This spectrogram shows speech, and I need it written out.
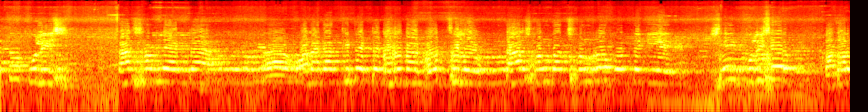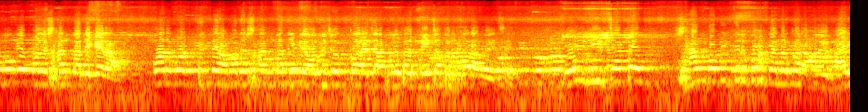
এত পুলিশ, তার সামনে একটা অনাকাঙ্ক্ষিত একটা ঘটনা ঘটছিল, তার সংবাদ সংগ্রহ করতে গিয়ে সেই পুলিশের বাধার মুখে পড়ে সাংবাদিকেরা। পরবর্তীতে আমাদের সাংবাদিকরা অভিযোগ করে যে তার নির্যাতন করা হয়েছে। এই নির্যাতন সাংবাদিকদের উপর কেন করা হয় ভাই?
